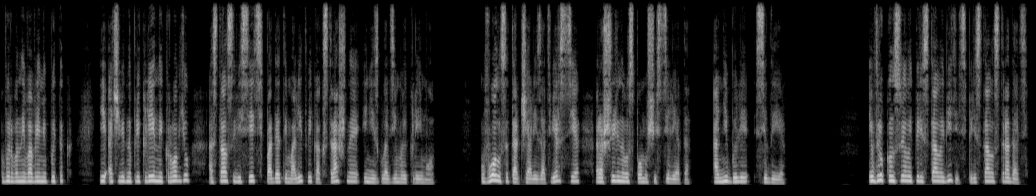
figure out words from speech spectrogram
вырванный во время пыток и, очевидно, приклеенный кровью, остался висеть под этой молитвой, как страшное и неизгладимое клеймо. Волосы торчали из отверстия, расширенного с помощью стилета. Они были седые. И вдруг Консуэла перестала видеть, перестала страдать.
